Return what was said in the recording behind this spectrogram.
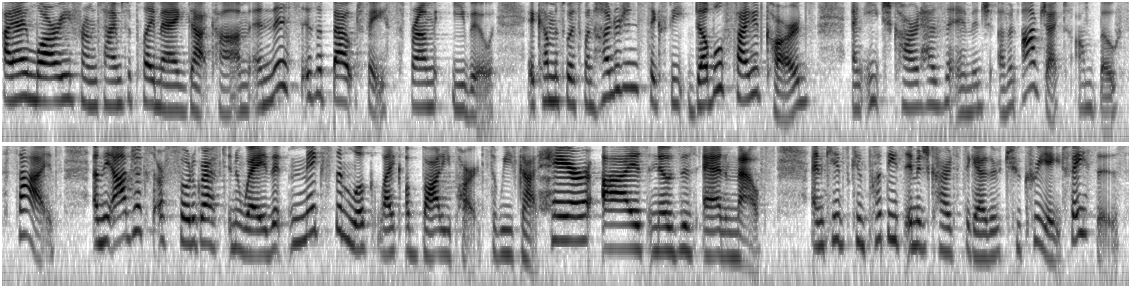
Hi, I'm Laurie from TimeToPlayMag.com, and this is About Face from eeBoo. It comes with 160 double-sided cards, and each card has the image of an object on both sides. And the objects are photographed in a way that makes them look like a body part. So we've got hair, eyes, noses, and mouths. And kids can put these image cards together to create faces.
